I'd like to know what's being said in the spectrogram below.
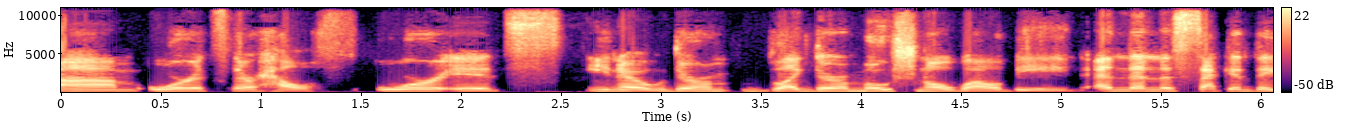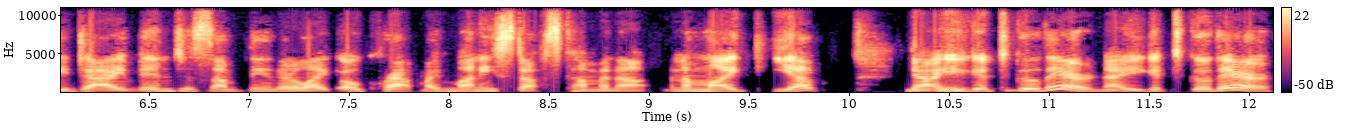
um, or it's their health, or it's, you know, their like their emotional well being. And then the second they dive into something, they're like, oh crap, my money stuff's coming up. And I'm like, yep, now you get to go there. Now you get to go there.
